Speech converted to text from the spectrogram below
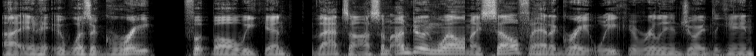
Uh, it it was a great football weekend. That's awesome. I'm doing well myself. I had a great week. I really enjoyed the game.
